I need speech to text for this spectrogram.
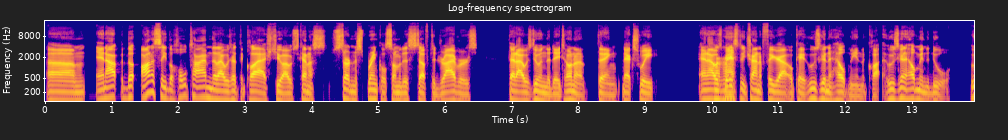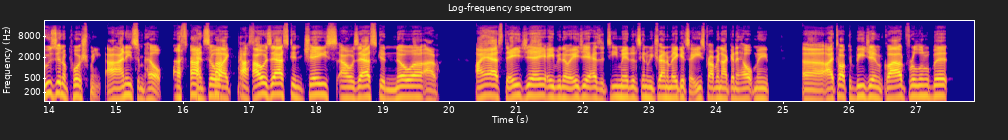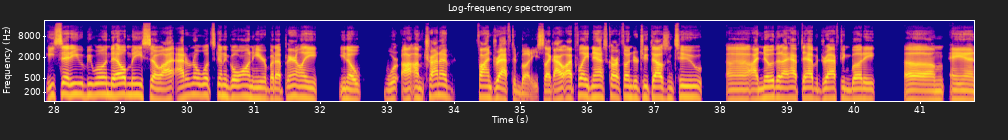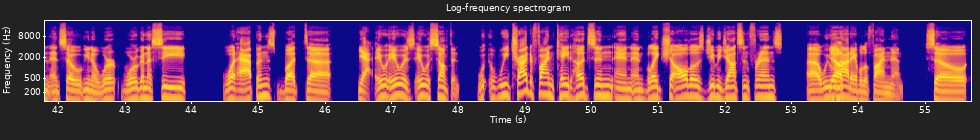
Um, and I the, honestly, the whole time that I was at the Clash too, I was kind of s- starting to sprinkle some of this stuff to drivers that I was doing the Daytona thing next week, and I was Uh-huh. basically trying to figure out, okay, who's going to help me in the class? Who's going to help me in the duel? Who's going to push me? I, I need some help. And so, like, I was asking Chase, I was asking Noah, I, asked AJ, even though AJ has a teammate that's going to be trying to make it, so he's probably not going to help me. Uh, I talked to BJ McLeod for a little bit. He said he would be willing to help me, so I, I don't know what's going to go on here, but apparently, you know, we're I, I'm trying to find drafting buddies. Like I, I played NASCAR Thunder 2002. Uh, I know that I have to have a drafting buddy, um, and and so you know we're we're gonna see what happens, but uh, yeah, it, it was it was something. We, we tried to find Kate Hudson and and Blake Shaw, all those Jimmie Johnson friends. Uh, we Yeah. were not able to find them, so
